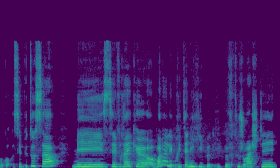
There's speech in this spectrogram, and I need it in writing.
donc c'est plutôt ça. Mais c'est vrai que voilà, les Britanniques ils peuvent toujours acheter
